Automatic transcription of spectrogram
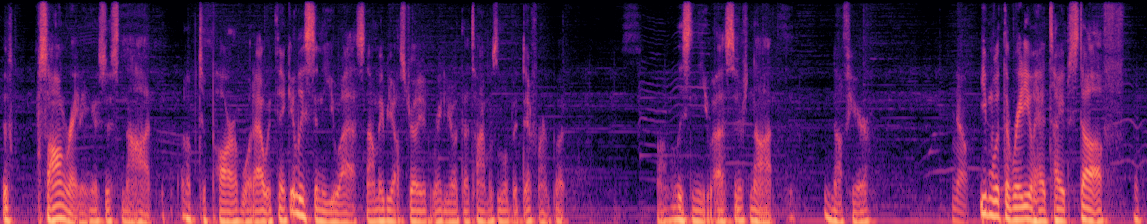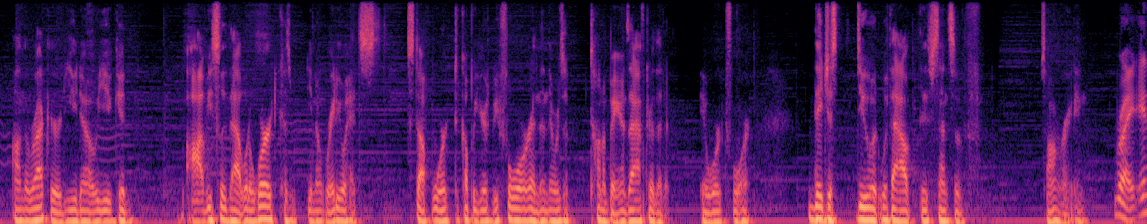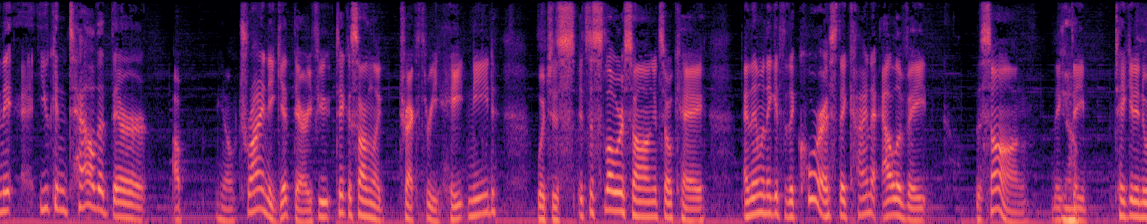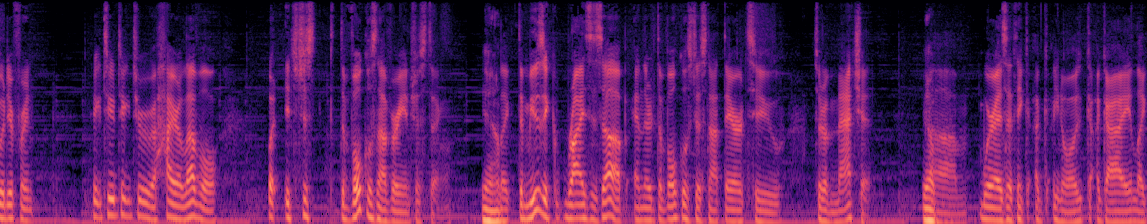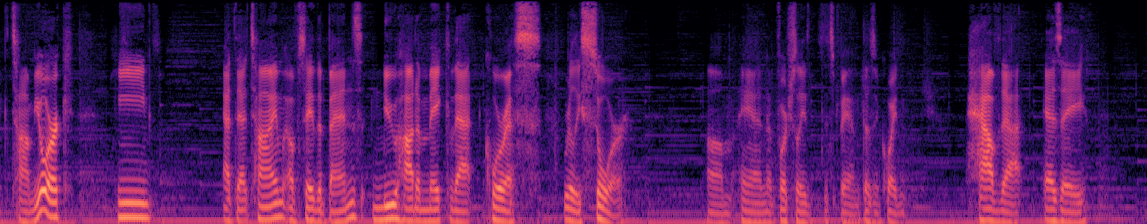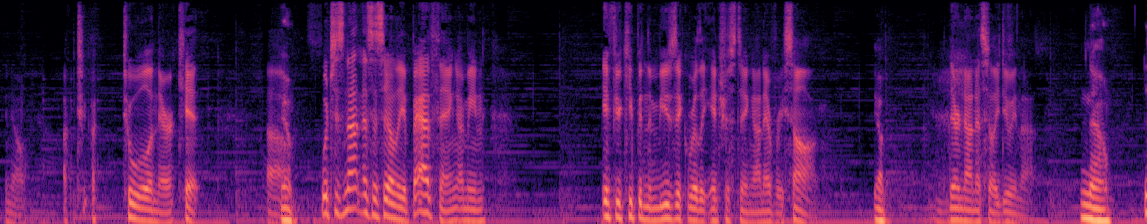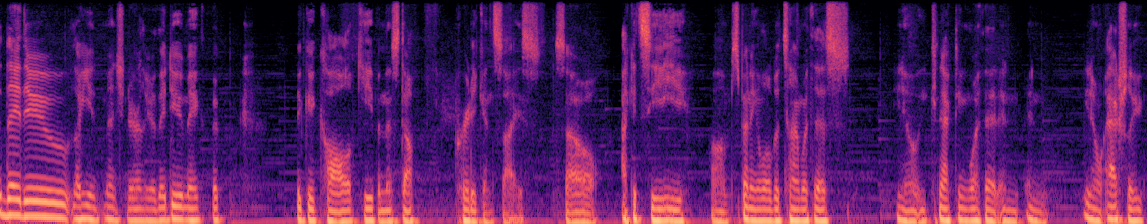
the songwriting is just not up to par of what I would think, at least in the U.S. Now, maybe Australian radio at that time was a little bit different, but um, at least in the U.S., there's not enough here. No. Even with the Radiohead type stuff on the record, you know, you could obviously that would have worked because you know Radiohead's stuff worked a couple years before, and then there was a ton of bands after that it, it worked for. They just do it without this sense of songwriting. Right, and you can tell that they're, up, you know, trying to get there. If you take a song like track three, "Hate Need," which is it's a slower song, it's okay, and then when they get to the chorus, they kind of elevate the song. They Yeah. they take it into a different, take to take it to a higher level, but it's just the vocals not very interesting. Yeah, Like the music rises up, and the vocals just not there to sort of match it. yeah, Um, whereas I think a, you know a, a guy like Thom Yorke, he at that time of say the Bends knew how to make that chorus really soar. Um, and unfortunately, this band doesn't quite have that as a you know a, t- a tool in their kit, um, Yeah. which is not necessarily a bad thing. I mean, if you're keeping the music really interesting on every song yep. they're not necessarily doing that. No, they do. Like you mentioned earlier, they do make the the good call of keeping this stuff pretty concise. So I could see um, spending a little bit of time with this, you know, connecting with it, and and you know, actually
